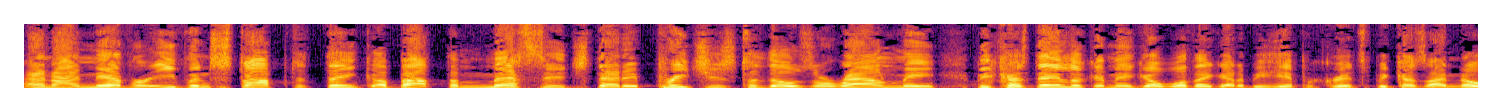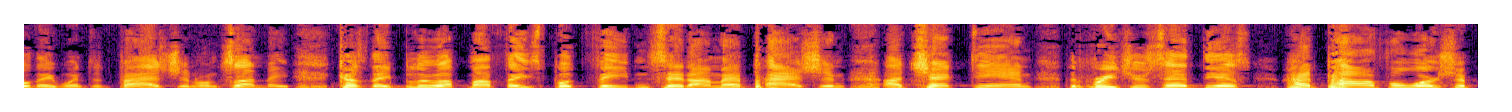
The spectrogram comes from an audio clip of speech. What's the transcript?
and I never even stop to think about the message that it preaches to those around me because they look at me and go, Well, they got to be hypocrites because I know they went to Passion on Sunday because they blew up my Facebook feed and said, I'm at Passion. I checked in. The preacher said this, had powerful worship,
